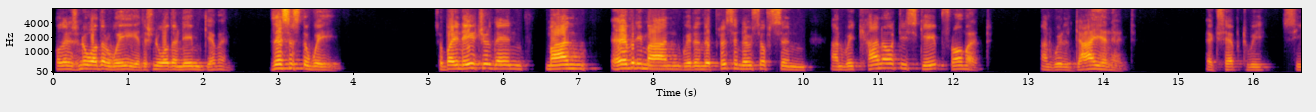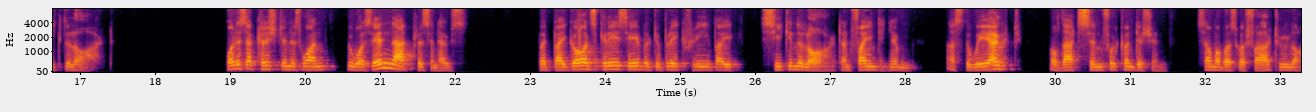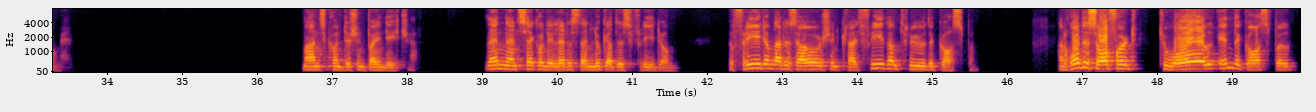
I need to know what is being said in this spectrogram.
Well, there is no other way, there's no other name given. This is the way. So, by nature, then, man, every man, we're in the prison house of sin, and we cannot escape from it, and will die in it, except we seek the Lord. What is a Christian? Is one who was in that prison house, but by God's grace able to break free by seeking the Lord and finding Him as the way out of that sinful condition some of us were far too long in. Man's condition by nature. Then, then, secondly, let us then look at this freedom. The freedom that is ours in Christ, freedom through the gospel. And what is offered to all in the gospel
